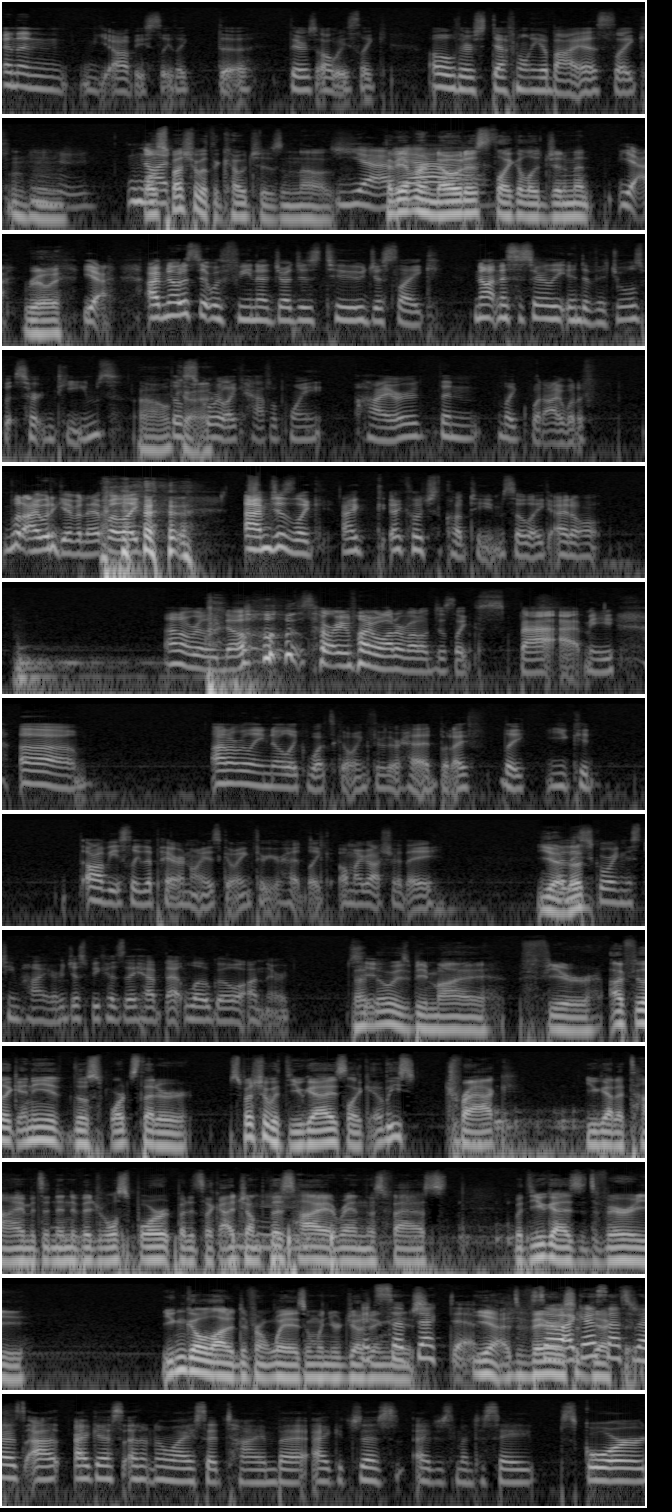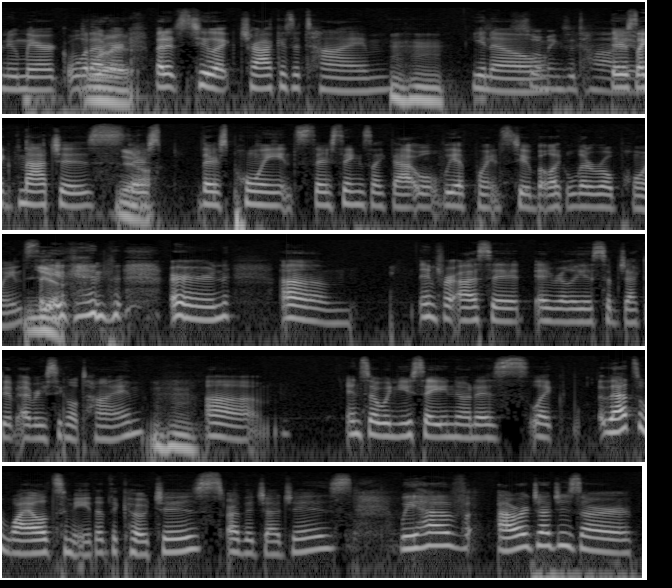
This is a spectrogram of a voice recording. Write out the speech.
and then yeah, obviously like the there's always like oh there's definitely a bias like hmm hmm Well, especially with the coaches and those. Yeah. Have you ever noticed like a legitimate? yeah Really? Yeah, I've noticed it with FINA judges too. Just like not necessarily individuals, but certain teams. Oh, They'll score like half a point higher than like what I would have what I would have given it. But like I'm just like I I coach the club team, so like I don't I don't really know. Sorry, my water bottle just like spat at me. Um I don't really know like what's going through their head, but I like you could obviously the paranoia is going through your head like, "Oh my gosh, are they yeah, are they scoring this team higher just because they have that logo on their that'd always be my fear. I feel like any of those sports that are, especially with you guys, like at least track, you got a time. It's an individual sport, but it's like I jumped this mm-hmm. high, I ran this fast. With you guys, it's very. You can go a lot of different ways, and when you're judging, It's these- subjective. yeah, it's very. so I subjective. guess that's what I was. At. I guess I don't know why I said time, but I could just I just meant to say score, numeric, whatever. Right. But it's too like track is a time. Mm-hmm. You know, swimming's a time. there's like matches. Yeah. There's there's points. There's things like that. Well, we have points too, but like literal points that you can earn. Um, and for us, it it really is subjective every single time. Mm-hmm. Um, and so when you say you notice, like that's wild to me that the coaches are the judges. We have our judges are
